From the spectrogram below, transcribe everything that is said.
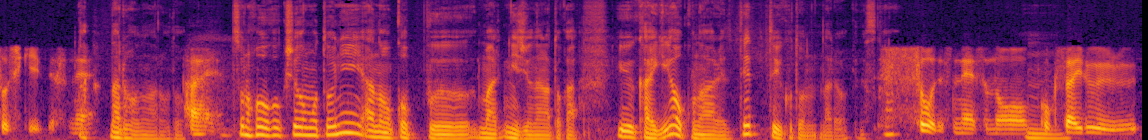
組織ですね。なるほどなるほど。はい。その報告書をもとにあの COP まあ27とかいう会議が行われてということになるわけですか？そうですね。その国際ルール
